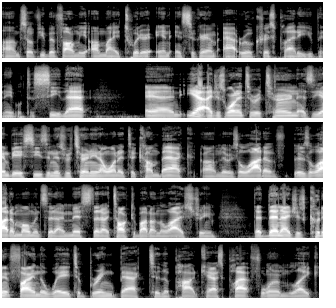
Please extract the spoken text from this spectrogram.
Um, so if you've been following me on my Twitter and Instagram at real Chris Platte, you've been able to see that. And yeah, I just wanted to return as the NBA season is returning. I wanted to come back. Um, there was a lot of there's a lot of moments that I missed that I talked about on the live stream that then I just couldn't find the way to bring back to the podcast platform, like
